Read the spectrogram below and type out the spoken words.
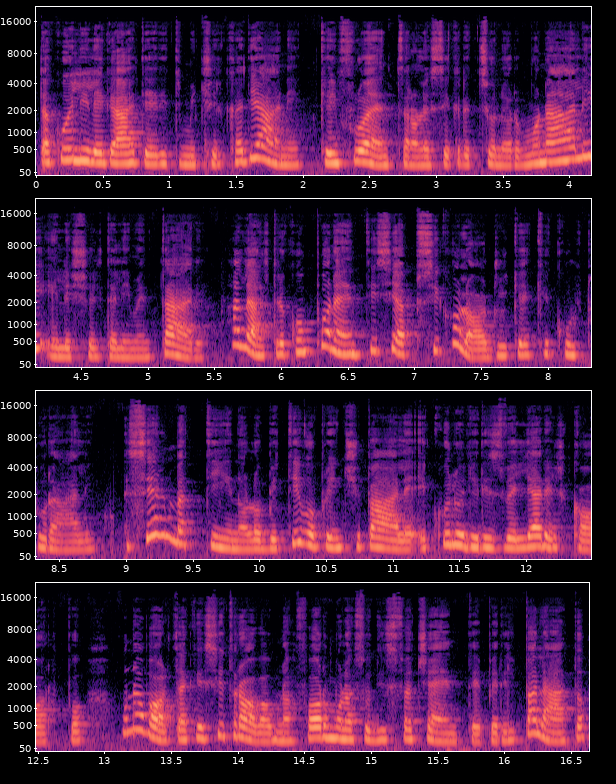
da quelli legati ai ritmi circadiani, che influenzano le secrezioni ormonali e le scelte alimentari, ad altre componenti sia psicologiche che culturali. Se al mattino l'obiettivo principale è quello di risvegliare il corpo, una volta che si trova una formula soddisfacente per il palato,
